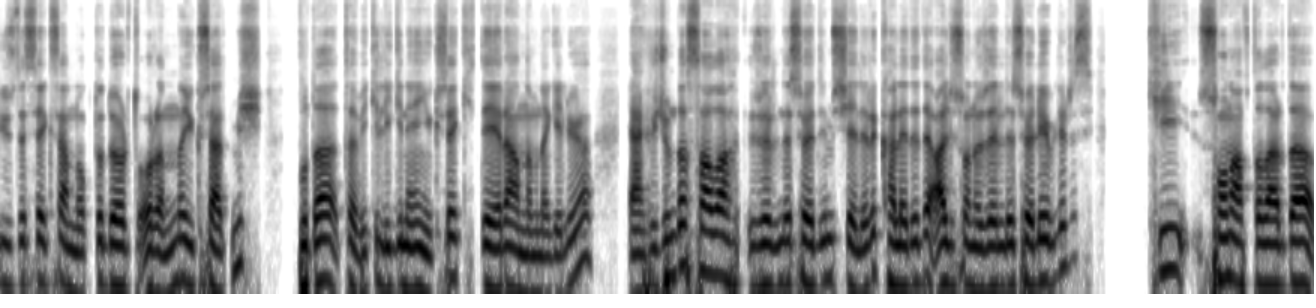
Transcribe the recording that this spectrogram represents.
%80.4 oranına yükseltmiş. Bu da tabii ki ligin en yüksek değeri anlamına geliyor. Yani hücumda Salah üzerinde söylediğimiz şeyleri kalede de Alisson özelinde söyleyebiliriz. Ki son haftalarda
